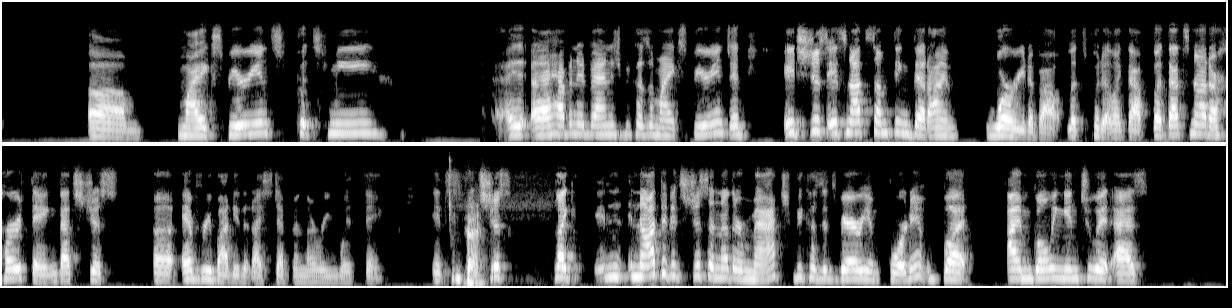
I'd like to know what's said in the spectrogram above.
Um my experience puts me I, I have an advantage because of my experience and it's just it's not something that I'm worried about. Let's put it like that. But that's not a her thing. That's just uh, everybody that I step in the ring with thing. It's okay. it's just like not that it's just another match because it's very important, but I'm going into it as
